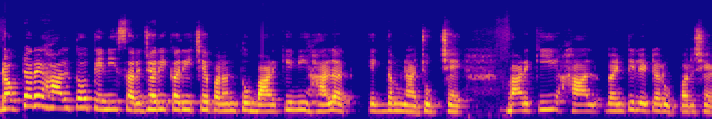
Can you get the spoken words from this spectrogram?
ડોક્ટરે હાલ તો તેની સર્જરી કરી છે, પરંતુ બાળકીની હાલત એકદમ નાજુક છે. બાળકી હાલ વેન્ટિલેટર ઉપર છે.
